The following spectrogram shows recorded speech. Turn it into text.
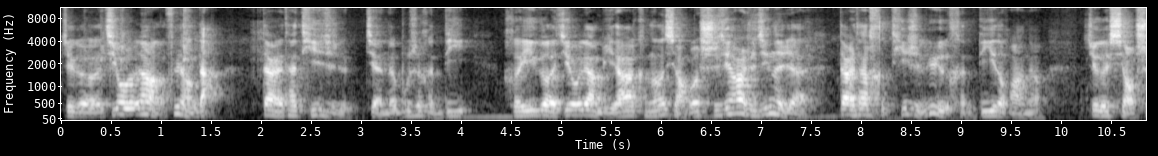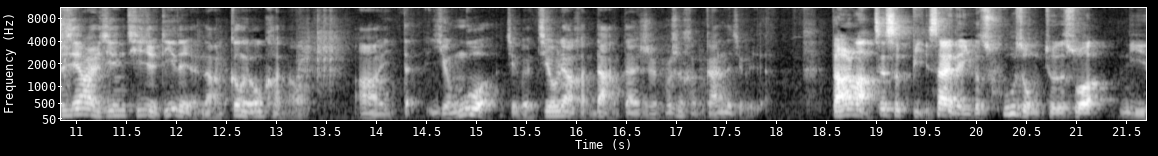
这个肌肉量非常大，但是他体脂减的不是很低，和一个肌肉量比他可能小个十斤二十斤的人，但是他很体脂率很低的话呢，这个小十斤二十斤体脂低的人呢，更有可能啊赢过这个肌肉量很大但是不是很干的这个人。当然了，这是比赛的一个初衷，就是说你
